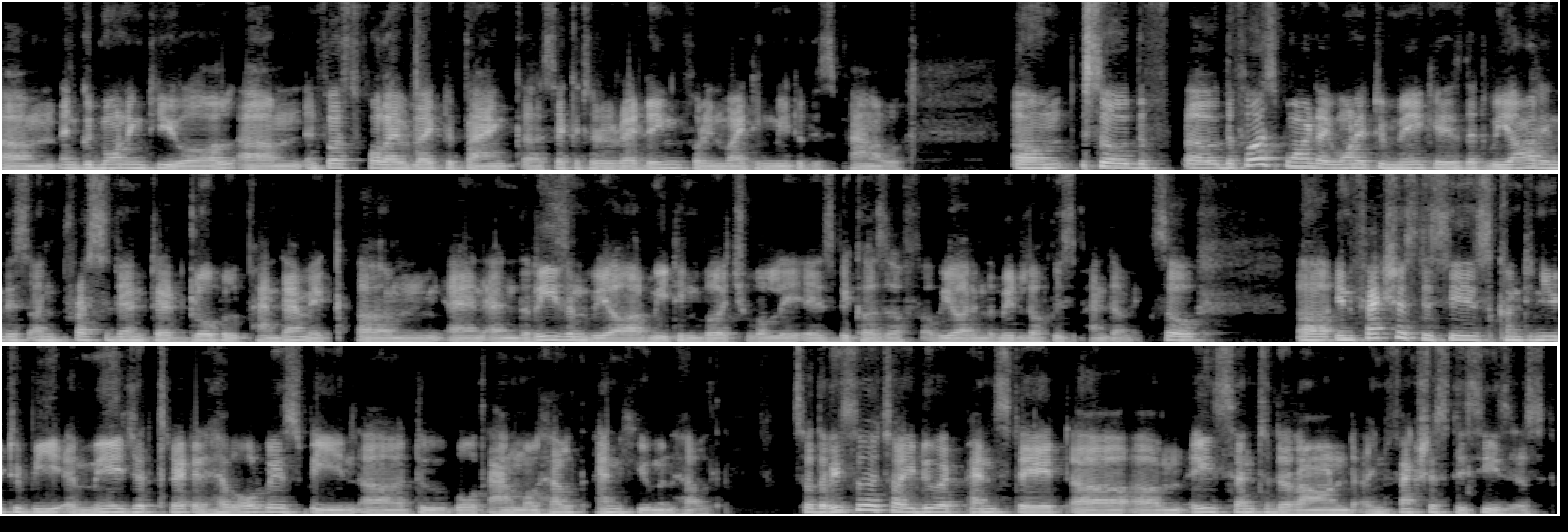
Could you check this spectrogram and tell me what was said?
um, and good morning to you all. Um, and first of all, I would like to thank uh, Secretary Redding for inviting me to this panel. Um, so the uh, the first point I wanted to make is that we are in this unprecedented global pandemic, um, and and the reason we are meeting virtually is because of we are in the middle of this pandemic. So. Uh, infectious disease continue to be a major threat and have always been uh, to both animal health and human health. So the research I do at Penn State uh, um, is centered around infectious diseases.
